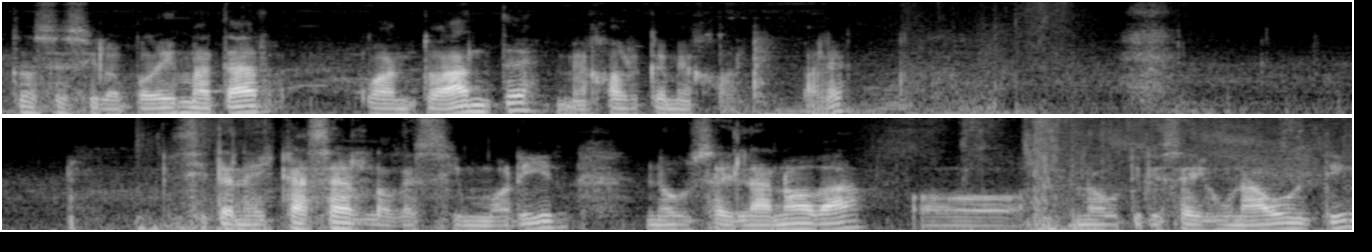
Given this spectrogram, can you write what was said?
Entonces si lo podéis matar cuanto antes, mejor que mejor, ¿vale? Si tenéis que hacerlo de sin morir, no uséis la nova o no utilicéis una ulti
